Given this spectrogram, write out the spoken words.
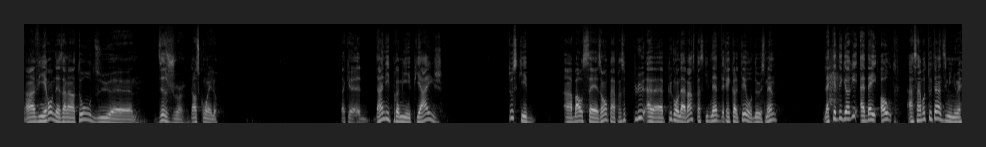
environ des alentours du euh, 10 juin, dans ce coin-là. Fait que dans les premiers pièges, tout ce qui est en basse saison, puis après ça, plus, euh, plus qu'on avance, parce qu'ils venaient de récolter aux deux semaines, la catégorie abeille autre, elle s'en va tout le temps en diminuant.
